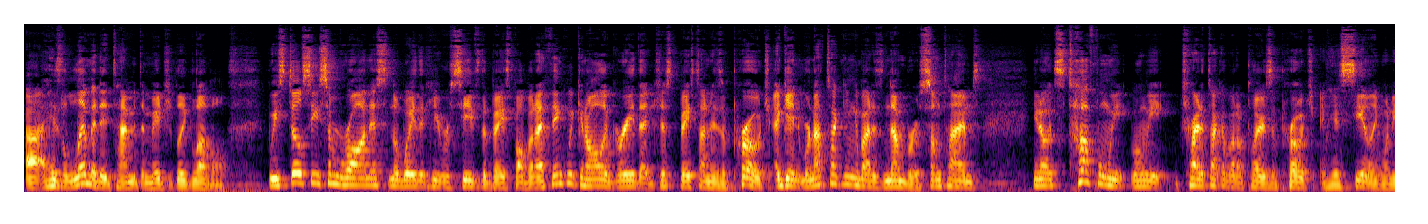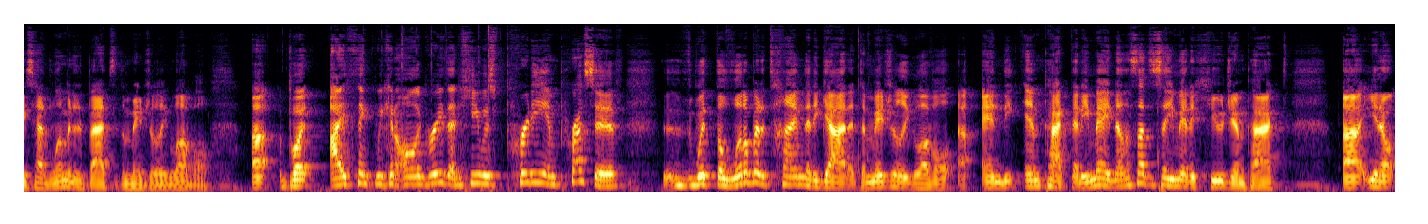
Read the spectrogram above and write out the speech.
uh, his limited time at the major league level. We still see some rawness in the way that he receives the baseball, but I think we can all agree that just based on his approach, again, we're not talking about his numbers. Sometimes, you know, it's tough when we when we try to talk about a player's approach and his ceiling when he's had limited bats at the major league level. Uh, but I think we can all agree that he was pretty impressive with the little bit of time that he got at the major league level uh, and the impact that he made. Now, that's not to say he made a huge impact. Uh, you know,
